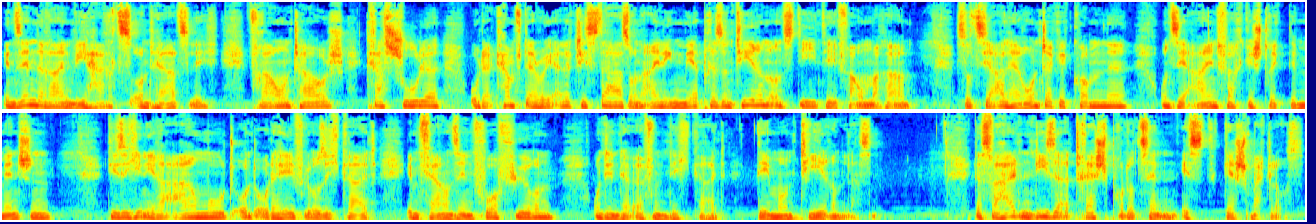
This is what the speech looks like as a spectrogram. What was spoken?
In Sendereien wie Harz und Herzlich, Frauentausch, Krass Schule oder Kampf der Reality Stars und einigen mehr präsentieren uns die TV-Macher sozial heruntergekommene und sehr einfach gestrickte Menschen, die sich in ihrer Armut und oder Hilflosigkeit im Fernsehen vorführen und in der Öffentlichkeit demontieren lassen. Das Verhalten dieser Trash-Produzenten ist geschmacklos.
